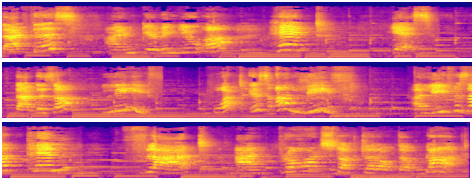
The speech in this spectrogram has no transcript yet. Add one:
That is, I am giving you a hint. Yes, that is a leaf. What is a leaf? A leaf is a thin, flat and broad structure of the plant.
